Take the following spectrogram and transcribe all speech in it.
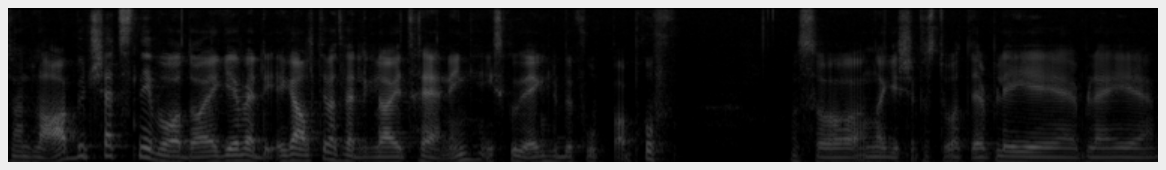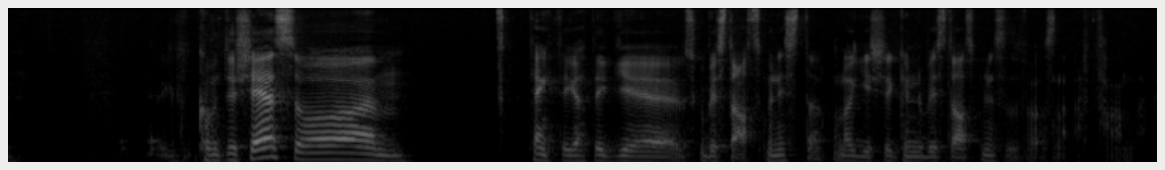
sånn lavbudsjettsnivå. da. Jeg, veldig, jeg, har alltid vært veldig glad i trening. Jeg skulle jo egentlig bli fotballproff. Og så når jeg ikke forsto at det ble, ble kom til å skje, så tenkte jeg at jeg skulle bli statsminister. Og når jeg ikke kunne bli statsminister, så var jeg sånn faen, da.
